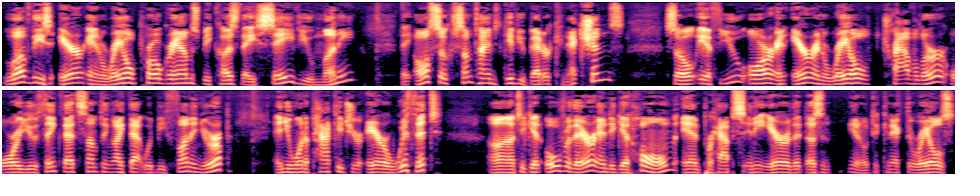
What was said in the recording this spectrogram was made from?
love these air and rail programs because they save you money. They also sometimes give you better connections. So if you are an air and rail traveler or you think that something like that would be fun in Europe and you want to package your air with it, uh, to get over there and to get home, and perhaps any air that doesn't, you know, to connect the rails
